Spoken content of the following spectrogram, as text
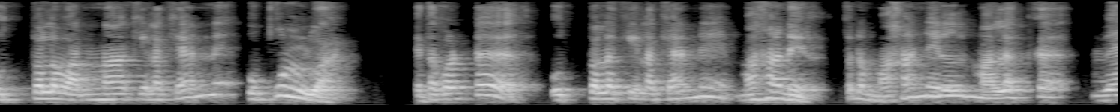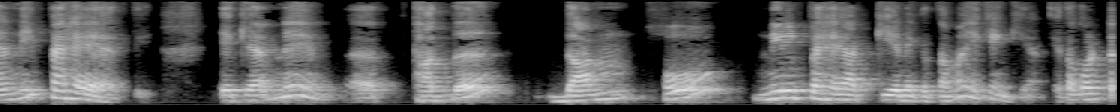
උත්පල වර්ණා කියලා කියන්නේ උපුල්වන්. එතකොට උත්පල කියලා කියන්නේ මහනෙල්. එතකොට මහනෙල් මලක වැනි පැහැ ඇති. ඒ කියන්නේ තද දම් හෝ නිල් පැහැයක් කියන එක තමයි එකෙන් කියන්නේ. එතකොට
